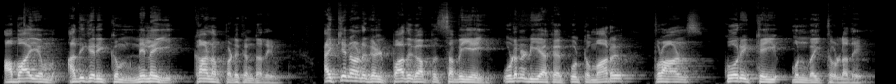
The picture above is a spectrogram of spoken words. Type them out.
அபாயம் அதிகரிக்கும் நிலை காணப்படுகின்றது. ஐக்கிய நாடுகள் பாதுகாப்பு சபையை உடனடியாக கூட்டுமாறு பிரான்ஸ் கோரிக்கை முன்வைத்துள்ளது.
